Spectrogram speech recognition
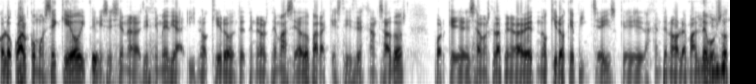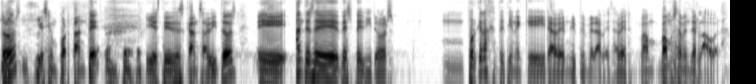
Con lo cual, como sé que hoy tenéis sesión a las diez y media y no quiero entreteneros demasiado para que estéis descansados, porque sabemos que la primera vez no quiero que pinchéis, que la gente no hable mal de vosotros, que es importante, y estéis descansaditos. Eh, antes de despediros, mm, ¿por qué la gente tiene que ir a ver mi primera vez? A ver, vamos a venderla ahora.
